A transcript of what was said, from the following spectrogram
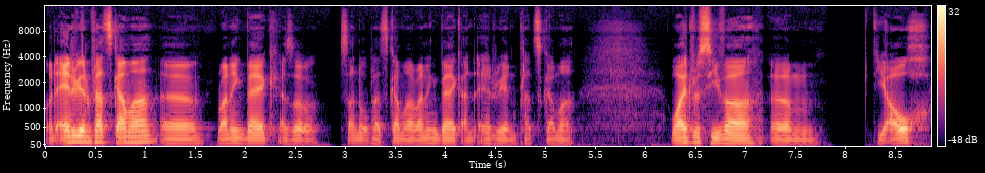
und Adrian Platzgammer äh, Running Back also Sandro Platzgammer Running Back und Adrian Platzgammer Wide Receiver ähm, die auch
